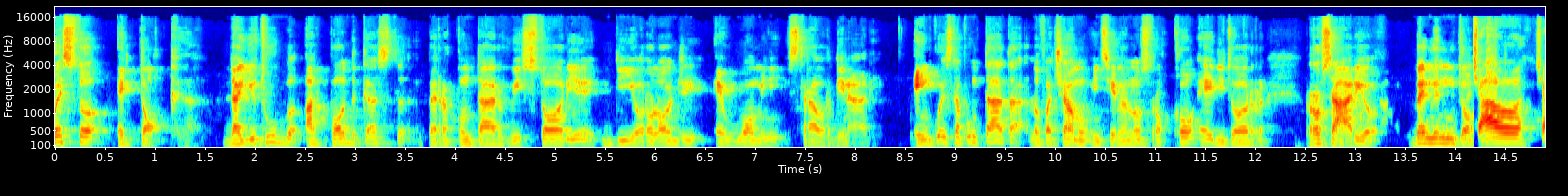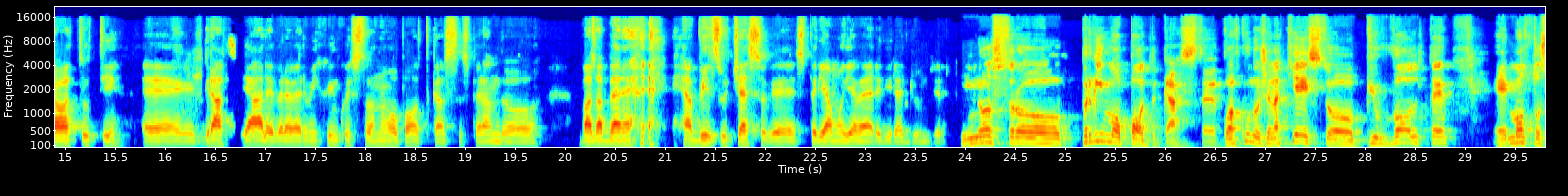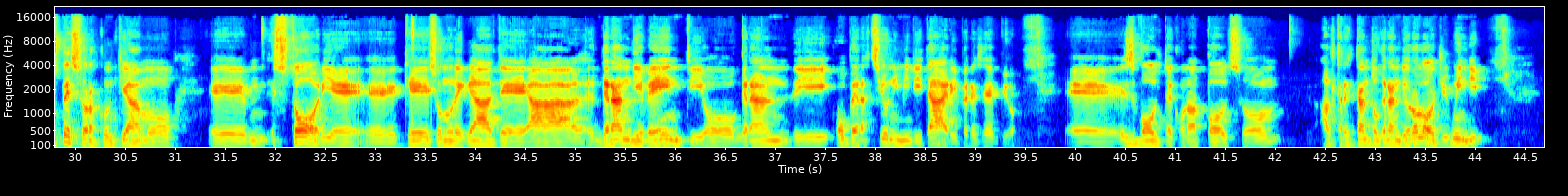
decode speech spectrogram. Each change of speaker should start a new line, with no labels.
Questo è Talk, da YouTube al podcast per raccontarvi storie di orologi e uomini straordinari. E in questa puntata lo facciamo insieme al nostro co-editor Rosario. Benvenuto.
Ciao, ciao a tutti. Eh, grazie Ale per avermi qui in questo nuovo podcast, sperando vada bene e abbia il successo che speriamo di avere, di raggiungere.
Il nostro primo podcast, qualcuno ce l'ha chiesto più volte e molto spesso raccontiamo eh, storie eh, che sono legate a grandi eventi o grandi operazioni militari, per esempio, eh, svolte con al polso altrettanto grandi orologi, quindi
